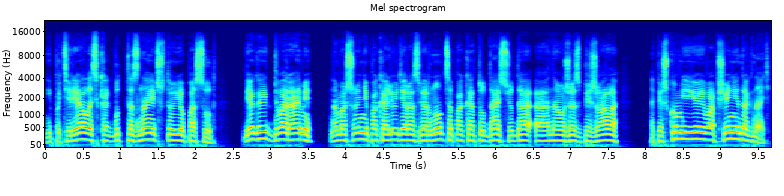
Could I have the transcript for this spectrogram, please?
и потерялась, как будто знает, что ее пасут. Бегает дворами, на машине, пока люди развернутся, пока туда-сюда, а она уже сбежала, а пешком ее и вообще не догнать.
